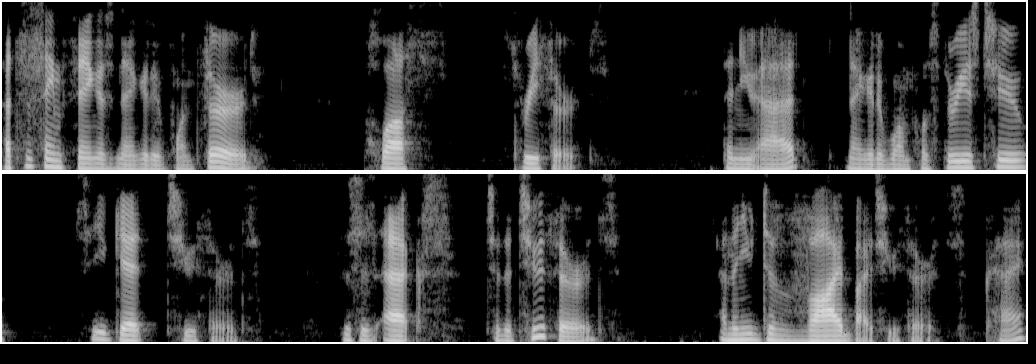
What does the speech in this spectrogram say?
That's the same thing as negative 1 third plus 3 thirds. Then you add negative 1 plus 3 is 2, so you get 2 thirds. This is x to the 2 thirds, and then you divide by 2 thirds, okay?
